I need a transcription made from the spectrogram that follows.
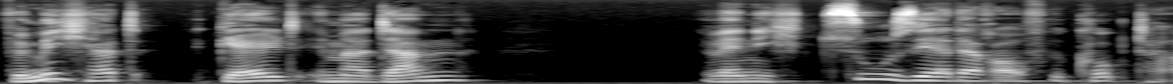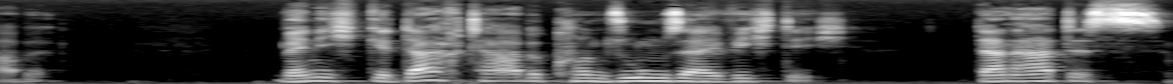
Für mich hat Geld immer dann, wenn ich zu sehr darauf geguckt habe, wenn ich gedacht habe, Konsum sei wichtig, dann hat es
